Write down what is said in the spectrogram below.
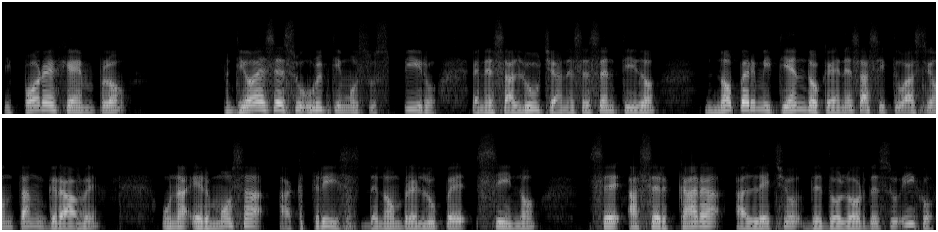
y, por ejemplo, dio ese su último suspiro en esa lucha, en ese sentido, no permitiendo que en esa situación tan grave una hermosa actriz de nombre Lupe Sino se acercara al lecho de dolor de su hijo,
